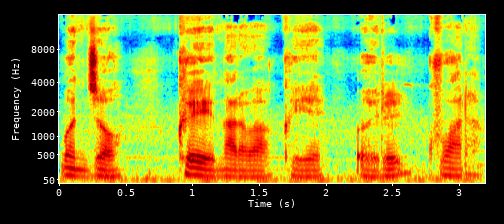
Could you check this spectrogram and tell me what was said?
먼저 그의 나라와 그의 의를 구하라.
